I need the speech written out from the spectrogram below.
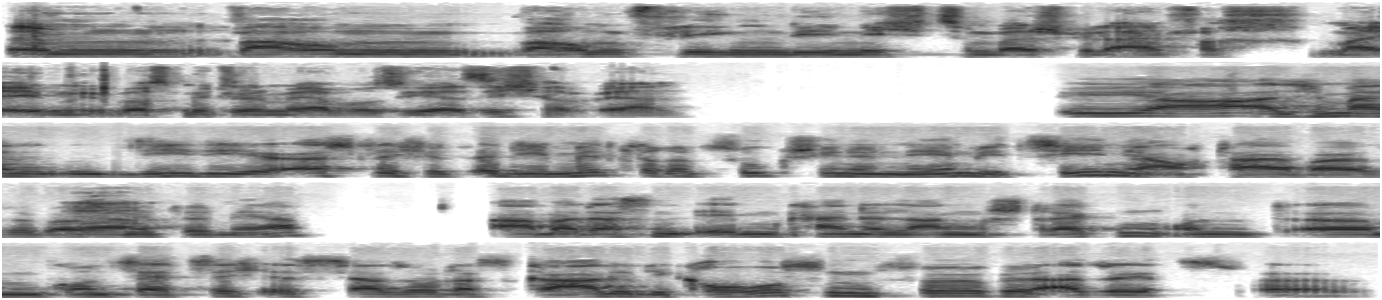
ähm, warum, warum fliegen die nicht zum Beispiel einfach mal eben übers Mittelmeer, wo sie ja sicher wären? Ja, also ich meine, die, die östliche, die mittlere Zugschiene nehmen, die ziehen ja auch teilweise übers ja. Mittelmeer. Aber das sind eben keine langen Strecken und ähm, grundsätzlich ist ja so, dass gerade die großen Vögel, also jetzt äh, zum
